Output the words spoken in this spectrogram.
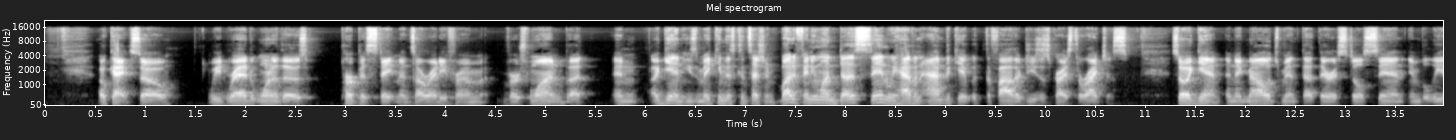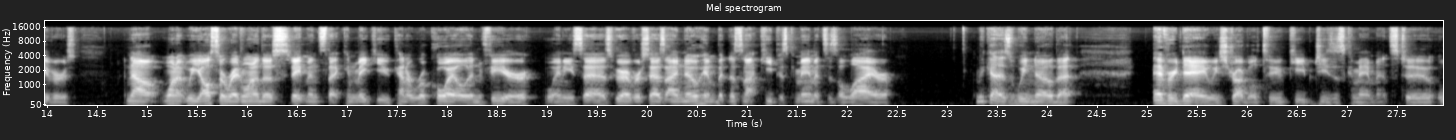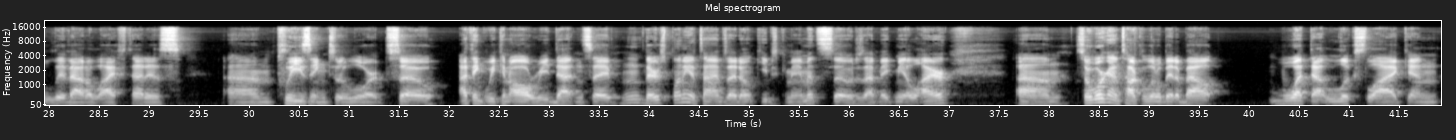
Okay, so we'd read one of those purpose statements already from verse one, but and again, he's making this concession. But if anyone does sin, we have an advocate with the Father, Jesus Christ the righteous. So again, an acknowledgement that there is still sin in believers. Now, one, we also read one of those statements that can make you kind of recoil in fear when he says, "Whoever says I know him but does not keep his commandments is a liar." because we know that every day we struggle to keep Jesus' commandments, to live out a life that is um, pleasing to the Lord. So I think we can all read that and say, hmm, there's plenty of times I don't keep his commandments. So does that make me a liar? Um, so we're going to talk a little bit about what that looks like and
